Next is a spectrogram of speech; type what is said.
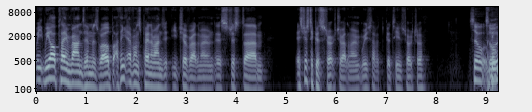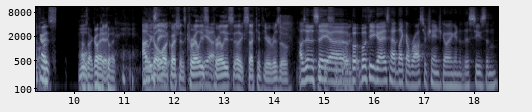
We we are playing around him as well, but I think everyone's playing around each other at the moment. It's just um, it's just a good structure at the moment. We just have a good team structure. So, So- both, guys, Whoa, I'm sorry. Go ahead. Go ahead. I No, was we gonna got say, a lot of questions. Corelli's Yeah. Corelli's like second here, Rizzo. I was gonna say, uh, away. bo- both of you guys had like a roster change going into this season.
